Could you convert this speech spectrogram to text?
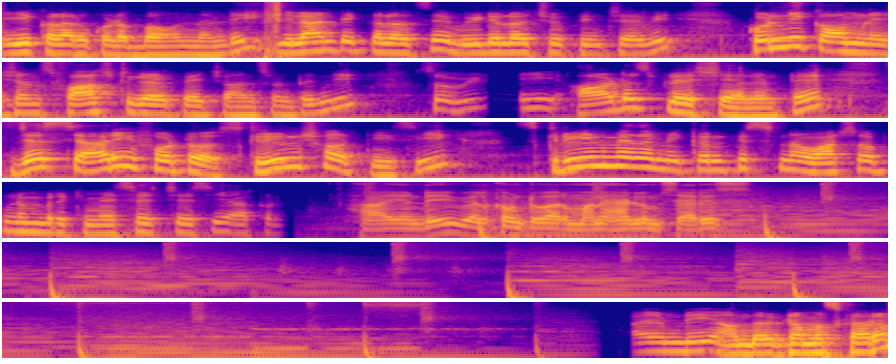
ఈ కలర్ కూడా బాగుందండి. ఇలాంటి కలర్సే వీడియోలో చూపించేవి. కొన్ని కాంబినేషన్స్ ఫాస్ట్గా అయిపోయే ఛాన్స్ ఉంటుంది. సో వీటి ఆర్డర్స్ ప్లేస్ చేయాలంటే జస్ట్ శారీ ఫోటో స్క్రీన్ షాట్ తీసి స్క్రీన్ మీద మీకు కనిపిస్తున్న వాట్సాప్ నెంబర్కి మెసేజ్ చేసి అక్కడ హాయ్ అండి. వెల్కమ్ టు అవర్ మన హ్యాండ్లూమ్ శారీస్. హాయ్ అండి అందరికి నమస్కారం.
